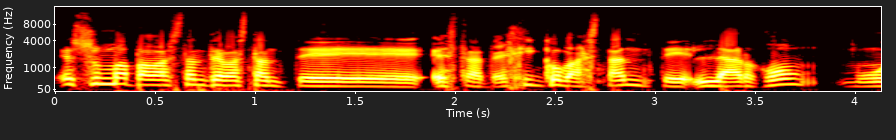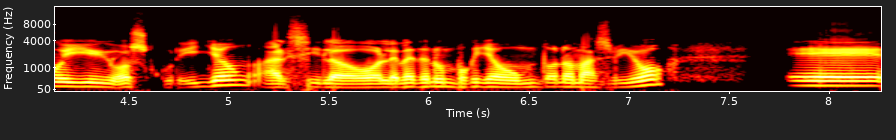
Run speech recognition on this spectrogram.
Es un mapa bastante, bastante estratégico, bastante largo, muy oscurillo, a ver si lo, le meten un poquillo un tono más vivo. Eh,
